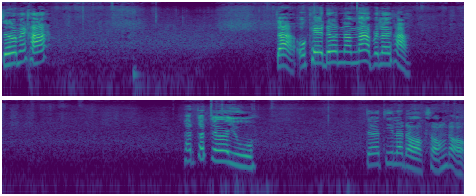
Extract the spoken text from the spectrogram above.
เจอไหมคะจ้ะโอเคเดินนำหน้าไปเลยค่ะพทย์ก็เจออยู่ เจอทีละดอกสองดอก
